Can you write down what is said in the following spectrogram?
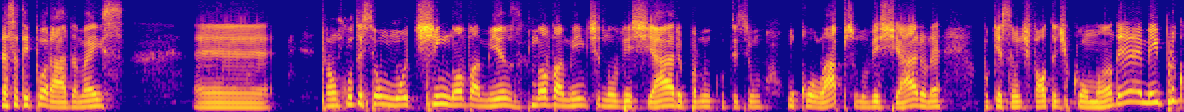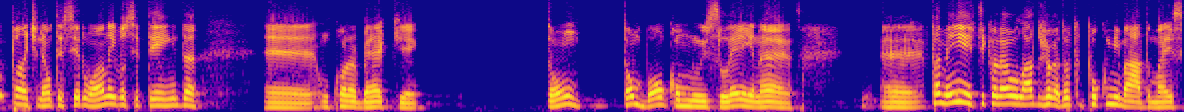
nessa temporada, mas é, para não acontecer um motim novamente, novamente no vestiário, para não acontecer um, um, colapso no vestiário, né? Por questão de falta de comando, é meio preocupante, né? Um terceiro ano e você tem ainda é, um cornerback tão tão bom como o Slay, né? É, também tem que olhar o lado do jogador que é um pouco mimado, mas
